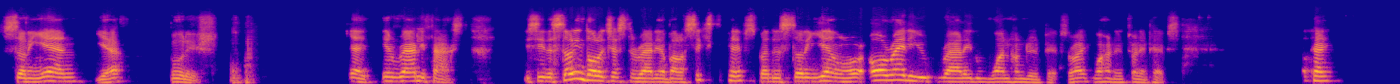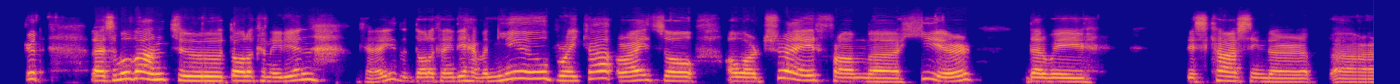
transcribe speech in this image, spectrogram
sterling yen yeah bullish. Yeah it rallied fast. You see the sterling dollar just rallied about 60 pips but the sterling yen already rallied 100 pips right? 120 pips. Okay good. Let's move on to dollar canadian Okay, the dollar Canadian have a new breakup. All right, so our trade from uh, here that we discussed in the uh,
